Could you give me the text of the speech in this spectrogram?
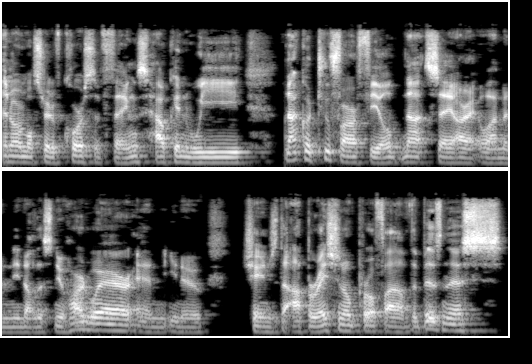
the normal sort of course of things, how can we not go too far afield, not say, all right, well, I'm going to need all this new hardware and, you know, change the operational profile of the business.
